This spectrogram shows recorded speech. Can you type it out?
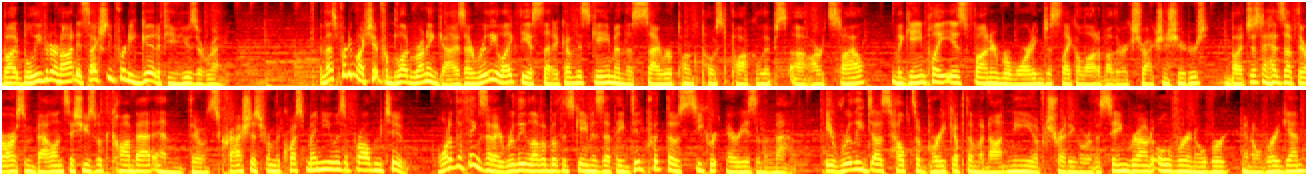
but believe it or not, it's actually pretty good if you use it right. And that's pretty much it for Blood Running, guys. I really like the aesthetic of this game and the cyberpunk post-apocalypse uh, art style. The gameplay is fun and rewarding, just like a lot of other extraction shooters. But just a heads up, there are some balance issues with combat, and those crashes from the quest menu is a problem too. One of the things that I really love about this game is that they did put those secret areas in the map. It really does help to break up the monotony of treading over the same ground over and over and over again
